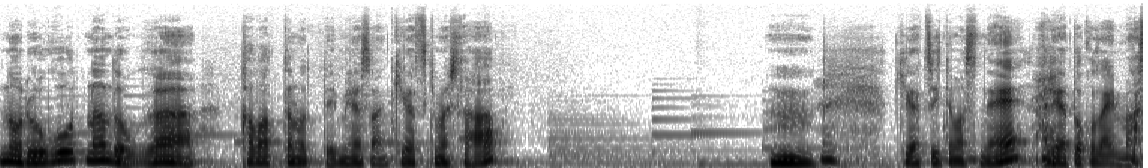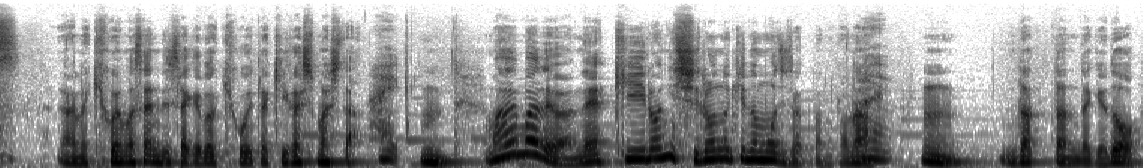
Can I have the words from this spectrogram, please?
のロゴなどが変わったのって皆さん気がつきました？うん、気がついてますね、はい。ありがとうございますあの聞こえませんでしたけど聞こえた気がしました、はい。うん、前まではね黄色に白抜きの文字だったのかな、はい。うん、だったんだけど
